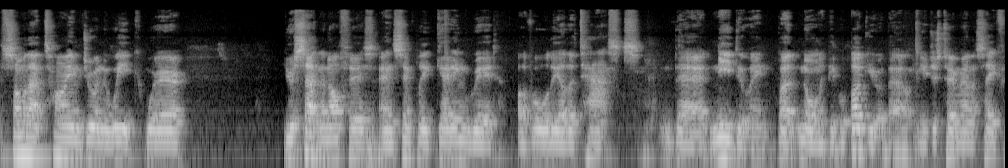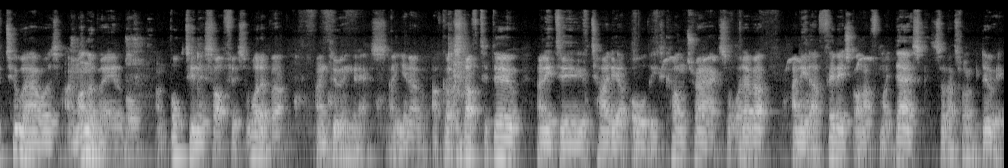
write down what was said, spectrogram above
some of that time during the week where you're sat in an office and simply getting rid of all the other tasks that need doing, but normally people bug you about. And you just turn around and say, for two hours, I'm unavailable, I'm booked in this office, whatever, I'm doing this. And, you know, I've got stuff to do. I need to tidy up all these contracts or whatever. I need that finished on off my desk, so that's what I'm doing.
